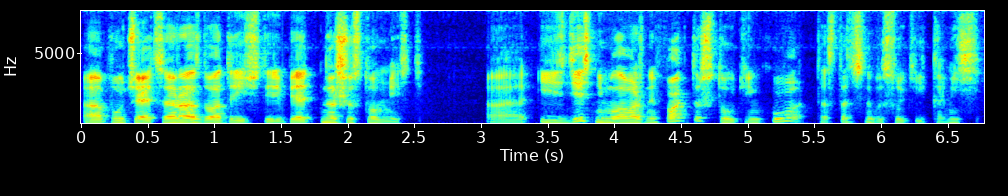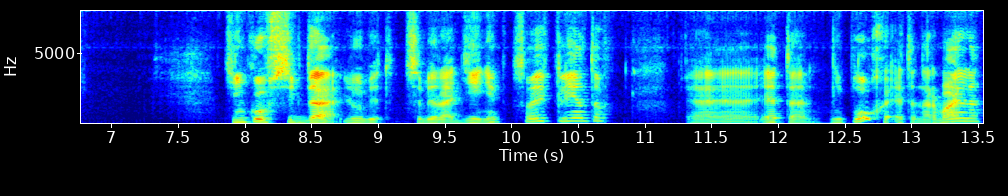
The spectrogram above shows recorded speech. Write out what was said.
э, получается, раз, два, три, четыре, пять, на шестом месте. Э, и здесь немаловажный фактор, что у Тинькова достаточно высокие комиссии. Тиньков всегда любит собирать денег своих клиентов. Э, это неплохо, это нормально.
